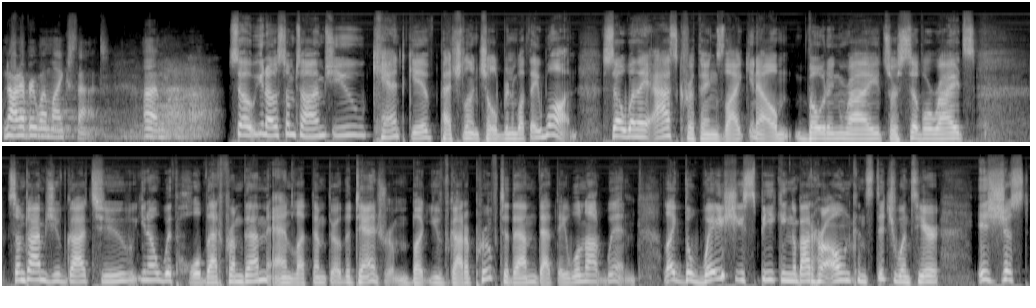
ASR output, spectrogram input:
not everyone likes that. Um, so, you know, sometimes you can't give petulant children what they want. So when they ask for things like, you know, voting rights or civil rights, sometimes you've got to, you know, withhold that from them and let them throw the tantrum, but you've got to prove to them that they will not win. Like the way she's speaking about her own constituents here is just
